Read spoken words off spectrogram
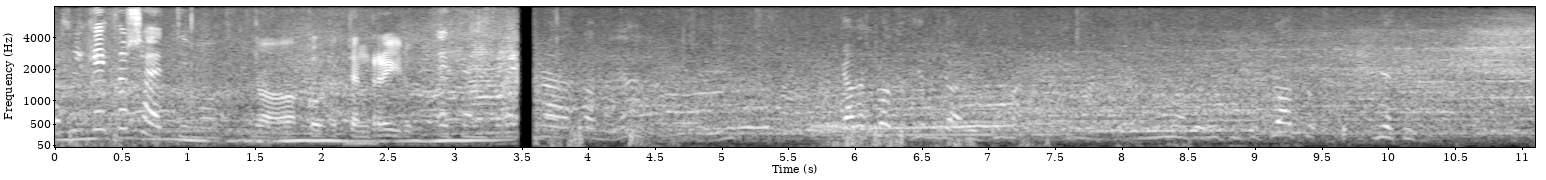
O que hizo sétimo? No, Tenreiro. É Tenreiro. fatto via aqui mais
